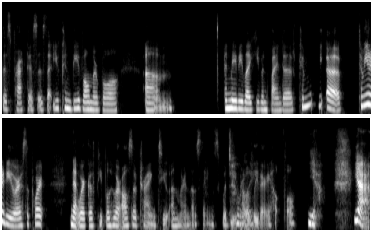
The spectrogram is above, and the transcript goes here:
this practice is that you can be vulnerable um, and maybe like even find a, com- a community or a support network of people who are also trying to unlearn those things would be totally. probably very helpful. Yeah. Yeah.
